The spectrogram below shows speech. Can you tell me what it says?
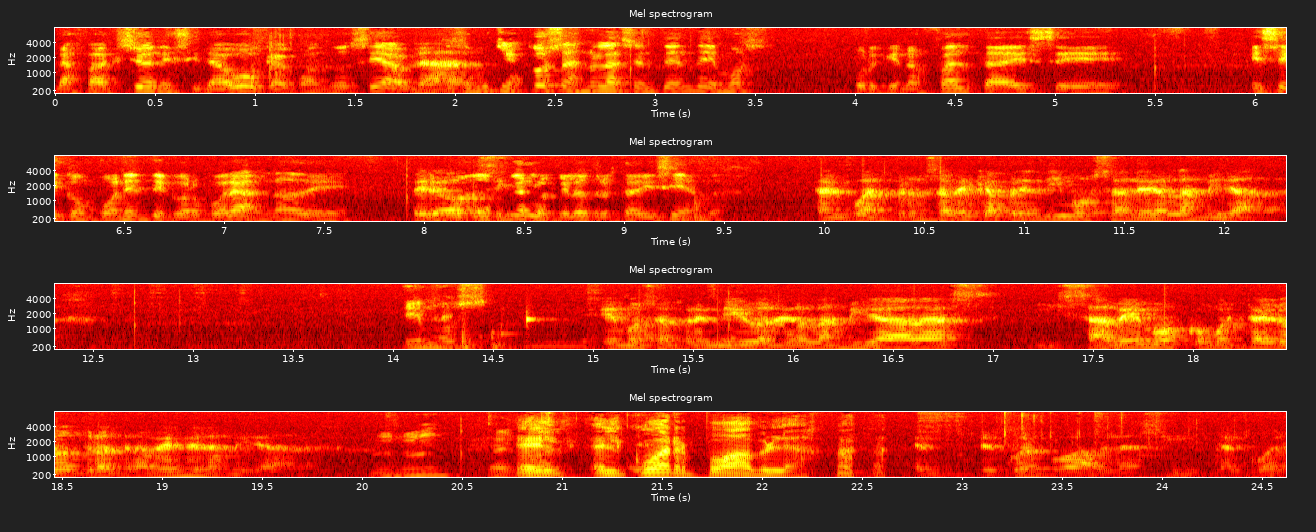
las facciones y la boca cuando se habla. Entonces muchas cosas no las entendemos porque nos falta ese ese componente corporal, ¿no? De, pero, ver lo que el otro está diciendo. Tal cual, pero ¿sabés que aprendimos a leer las miradas? Hemos... Hemos aprendido a leer las miradas y sabemos cómo está el otro a través de las miradas. el, el, cuerpo habla. El, cuerpo habla, sí, tal cual.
